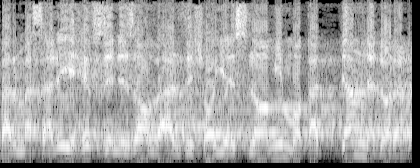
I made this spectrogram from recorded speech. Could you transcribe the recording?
بر مسئله حفظ نظام و ارزش های اسلامی مقدم ندارند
